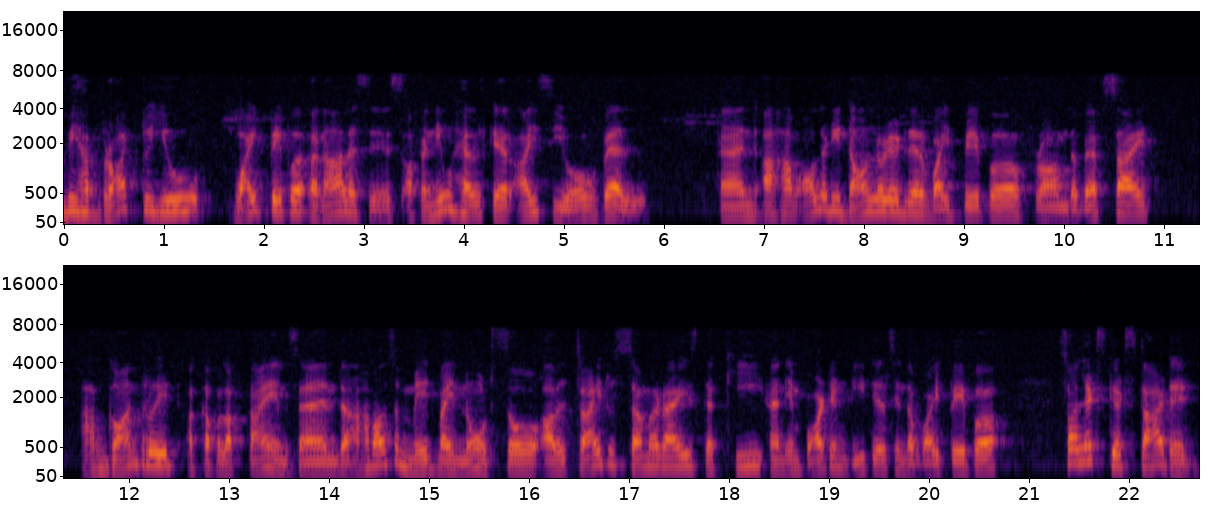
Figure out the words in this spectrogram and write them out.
we have brought to you white paper analysis of a new healthcare ICO well and I have already downloaded their white paper from the website. I have gone through it a couple of times and I have also made my notes. So I will try to summarize the key and important details in the white paper. So let's get started.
